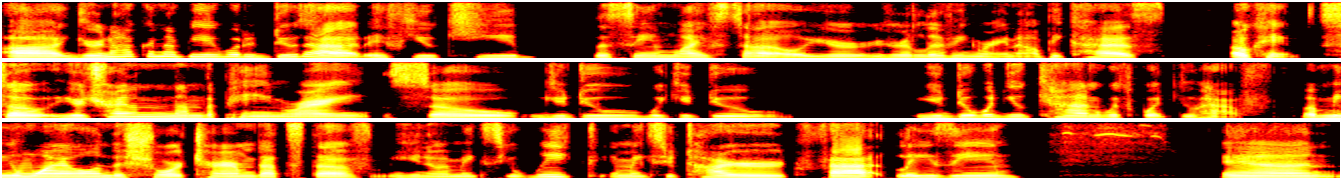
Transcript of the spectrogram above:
uh, you're not going to be able to do that if you keep the same lifestyle you're you're living right now because okay, so you're trying to numb the pain, right? So you do what you do you do what you can with what you have. But meanwhile, in the short term, that stuff, you know, it makes you weak, it makes you tired, fat, lazy. And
